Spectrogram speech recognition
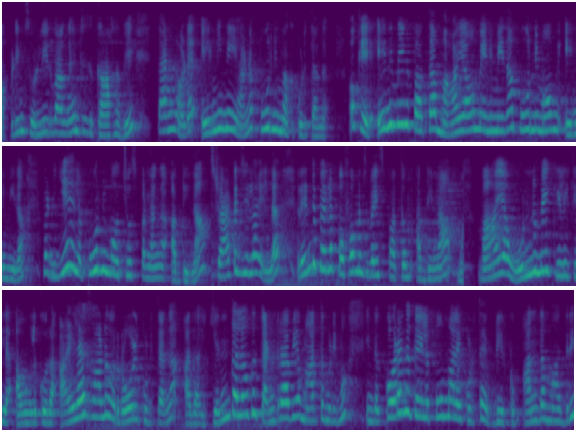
அப்படின்னு சொல்லிடுவாங்கன்றதுக்காகவே தன்னோட எனிமையான பூர்ணிமாக்கு கொடுத்தாங்க. ஓகே எனிமின்னு பார்த்தா மாயாவும் எனிமி தான் பூர்ணிமாவும் எனிமி தான். பட் ஏன் இல்லை பூர்ணிமாவை சூஸ் பண்ணாங்க அப்படின்னா ஸ்ட்ராட்டஜிலாம் இல்லை. ரெண்டு பேரில் பெர்ஃபார்மன்ஸ் வைஸ் பார்த்தோம் அப்படின்னா மாயா ஒன்றுமே கிழிக்கல. அவங்களுக்கு ஒரு அழகான ஒரு ரோல் கொடுத்தாங்க. அதை எந்த அளவுக்கு கன்றாவியாக மாற்ற முடியுமோ இந்த குரங்கு கையில் பூமாலை கொடுத்தா எப்படி இருக்கும்? அந்த மாதிரி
